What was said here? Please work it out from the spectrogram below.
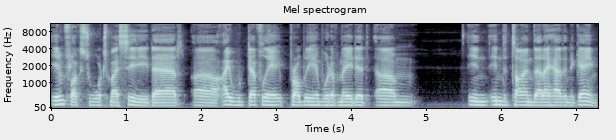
influx towards my city that uh, I would definitely probably would have made it um, in in the time that I had in the game.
